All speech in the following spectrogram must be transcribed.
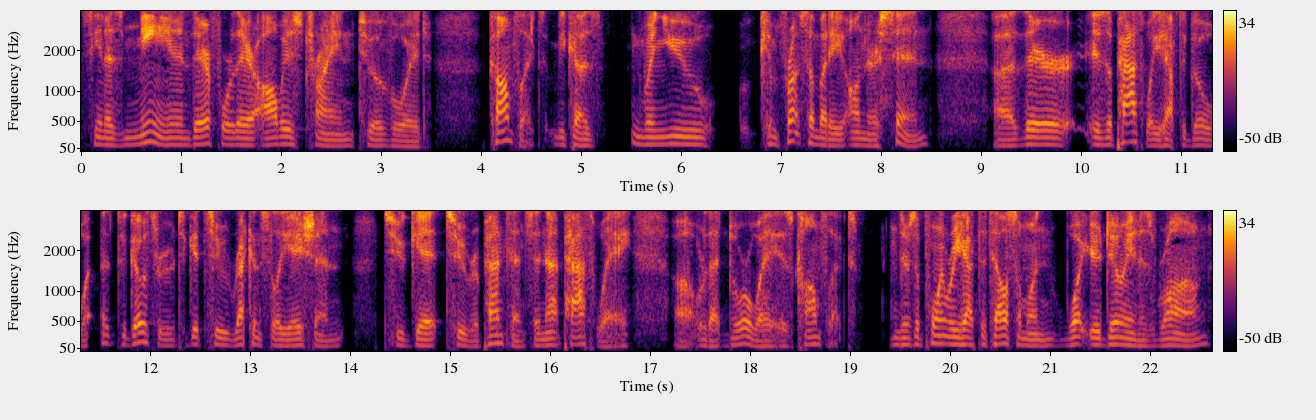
seen as mean and therefore they're always trying to avoid conflict because when you confront somebody on their sin, uh, there is a pathway you have to go to go through to get to reconciliation, to get to repentance, and that pathway uh, or that doorway is conflict. And there's a point where you have to tell someone what you're doing is wrong.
